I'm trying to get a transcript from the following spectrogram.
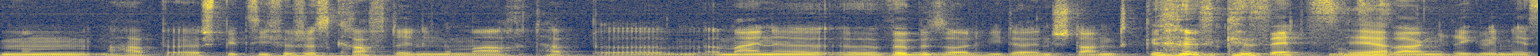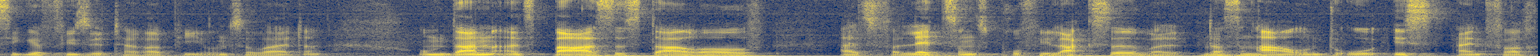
ähm, hab, äh, spezifisches Krafttraining gemacht, habe äh, meine äh, Wirbelsäule wieder instand ge gesetzt, sozusagen ja. regelmäßige Physiotherapie und so weiter, um dann als Basis darauf als Verletzungsprophylaxe, weil mhm. das A und O ist einfach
